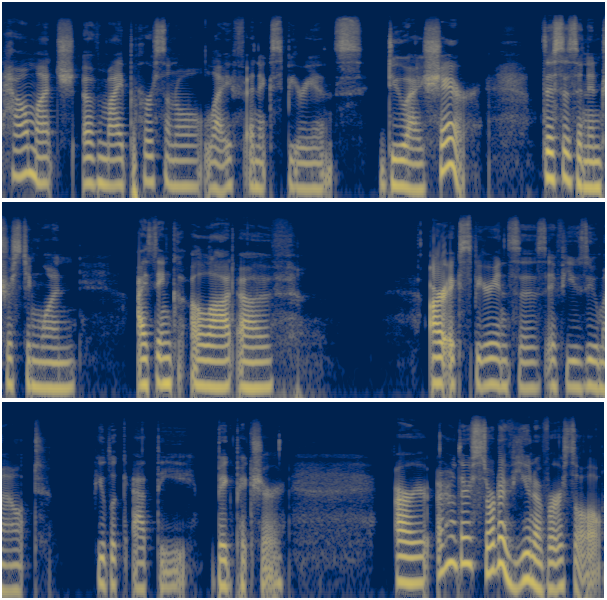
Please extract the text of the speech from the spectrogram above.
How much of my personal life and experience do I share? This is an interesting one. I think a lot of our experiences, if you zoom out, if you look at the big picture, are, are they're sort of universal.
